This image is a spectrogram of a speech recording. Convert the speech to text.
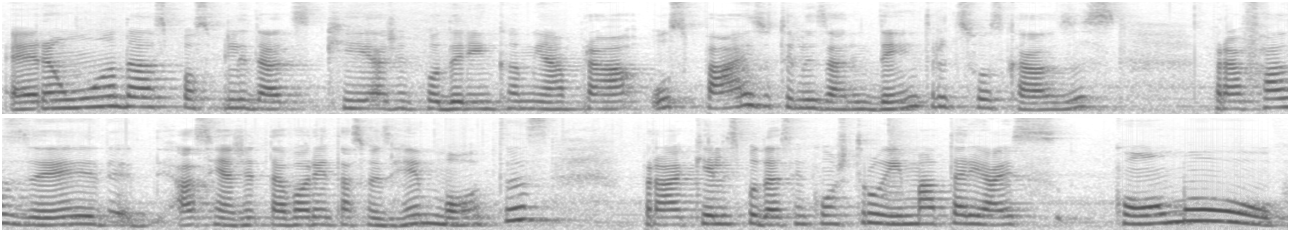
era uma das possibilidades que a gente poderia encaminhar para os pais utilizarem dentro de suas casas para fazer, assim, a gente dava orientações remotas para que eles pudessem construir materiais como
